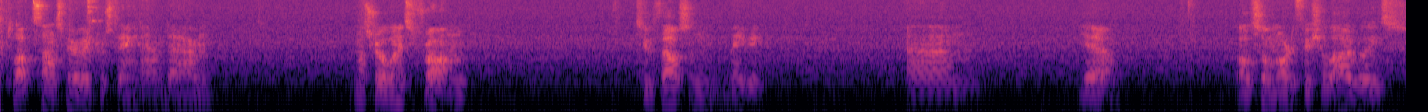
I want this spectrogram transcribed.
the plot sounds very interesting, and um, I'm not sure when it's from. 2000 maybe. Um, yeah. Also an artificial eye release.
